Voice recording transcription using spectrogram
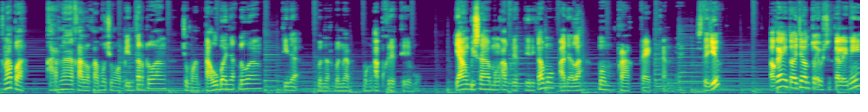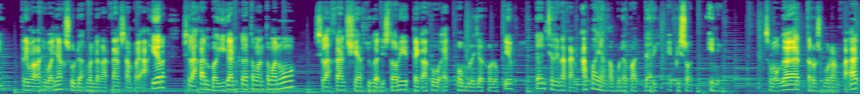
Kenapa? Karena kalau kamu cuma pinter doang, cuma tahu banyak doang, tidak benar-benar mengupgrade dirimu. Yang bisa mengupgrade diri kamu adalah mempraktekkannya. Setuju? Oke, itu aja untuk episode kali ini. Terima kasih banyak sudah mendengarkan sampai akhir. Silahkan bagikan ke teman-temanmu. Silahkan share juga di story, tag aku at pembelajar produktif, dan ceritakan apa yang kamu dapat dari episode ini. Semoga terus bermanfaat,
